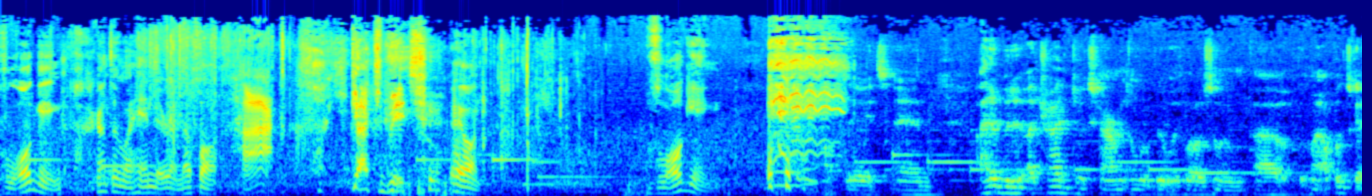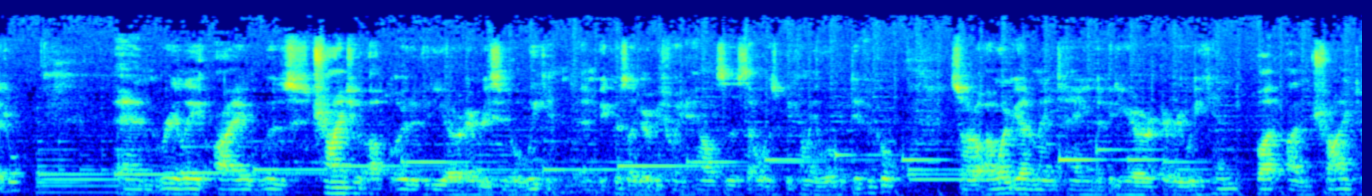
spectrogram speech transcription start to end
Vlogging. Fuck, I can't throw my hand around that far. Ha! Fuck. Gotcha, bitch. Hang on. Vlogging. Updates and I had a bit. Of, I tried to experiment a little bit with what I was doing uh, with my upload schedule, and really I was trying to upload a video every single weekend. And because I go between houses, that was becoming a little bit difficult. So I won't be able to maintain a video every weekend, but I'm trying to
